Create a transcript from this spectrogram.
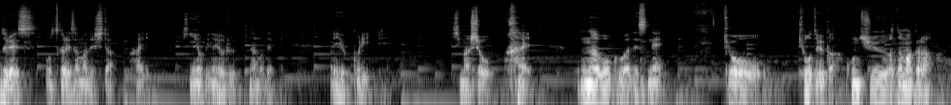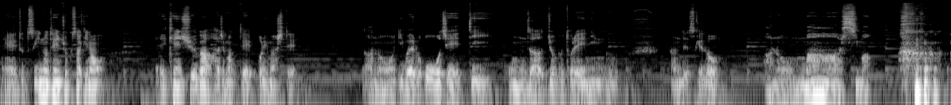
とりあえず、お疲れ様でした。はい。金曜日の夜なので、まあゆっくりしましょう。はい。そんな僕はですね、今日、今日というか、今週頭から、えっ、と、次の転職先の、研修が始まっておりまして、あの、いわゆる OJT、オンザジョブトレーニングなんですけど、あの、まあ、暇。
